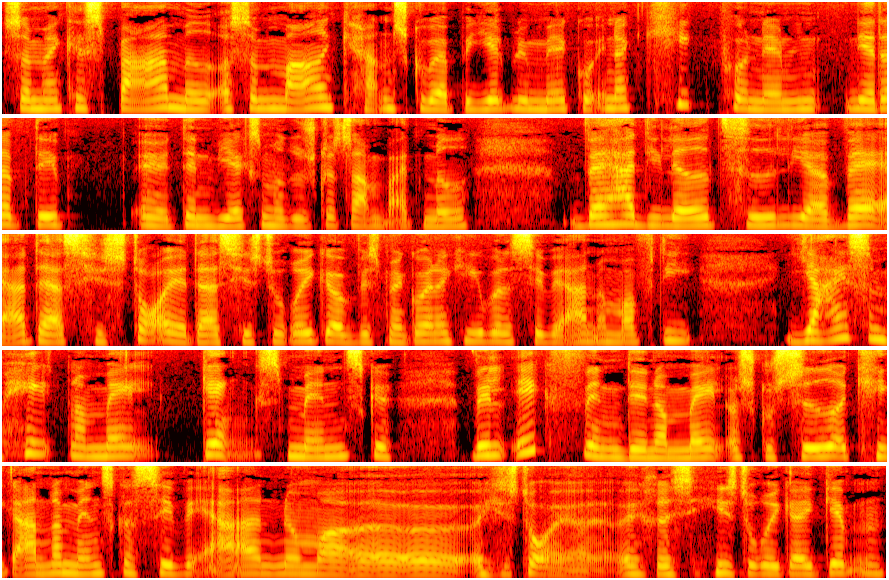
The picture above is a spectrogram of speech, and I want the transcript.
som man kan spare med, og som meget gerne skulle være behjælpelig med at gå ind og kigge på nemlig, netop det, øh, den virksomhed, du skal samarbejde med. Hvad har de lavet tidligere? Hvad er deres historie, deres historik? Og hvis man går ind og kigger på deres CVR-nummer, fordi jeg som helt normal gængs menneske vil ikke finde det normalt at skulle sidde og kigge andre menneskers CVR-nummer og historier og historikker igennem.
